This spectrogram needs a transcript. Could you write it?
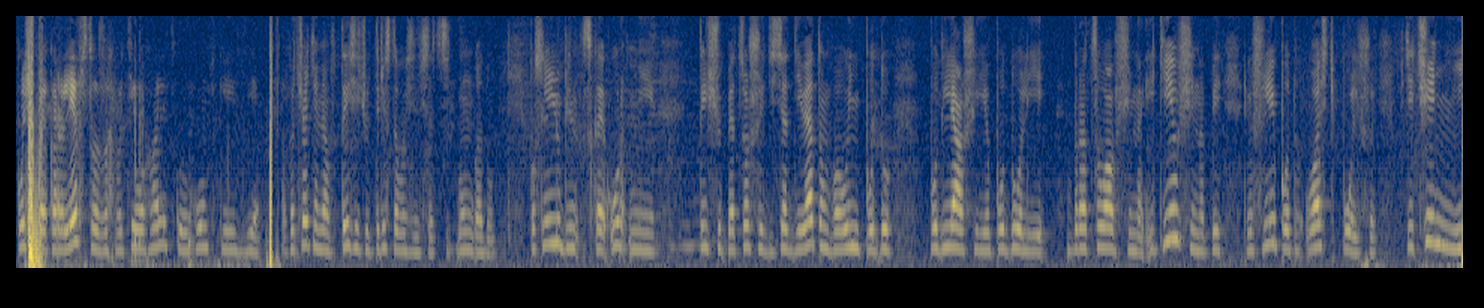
Польское королевство захватило Галицкую и Холмские земли окончательно в 1387 году. После Любинской унии в 1569 Волынь, Под... Подляшье, Подолье, Братславщина и Киевщина перешли под власть Польши. В течение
